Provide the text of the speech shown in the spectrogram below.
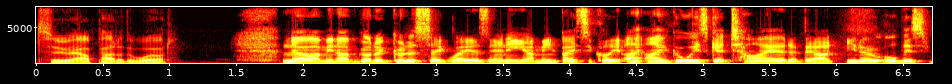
to our part of the world? No, I mean I've got a good a segue as any. I mean, basically, I, I, always get tired about you know all this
